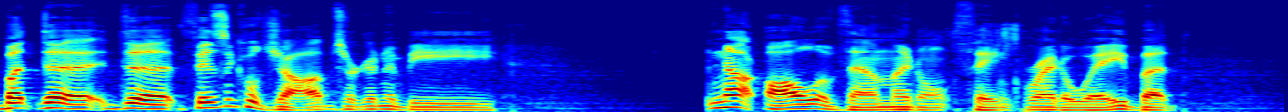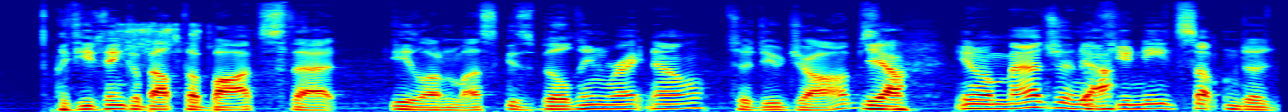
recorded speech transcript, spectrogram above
but the the physical jobs are going to be not all of them, I don't think, right away. But if you think about the bots that Elon Musk is building right now to do jobs, Yeah. you know, imagine Yeah. if you need something to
